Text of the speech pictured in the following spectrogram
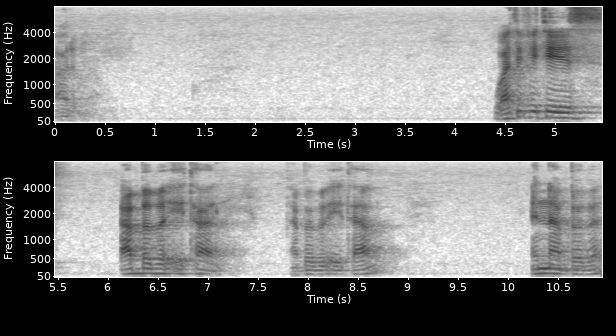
ዓለሙ What if it is Abebe et al? And Abebe,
